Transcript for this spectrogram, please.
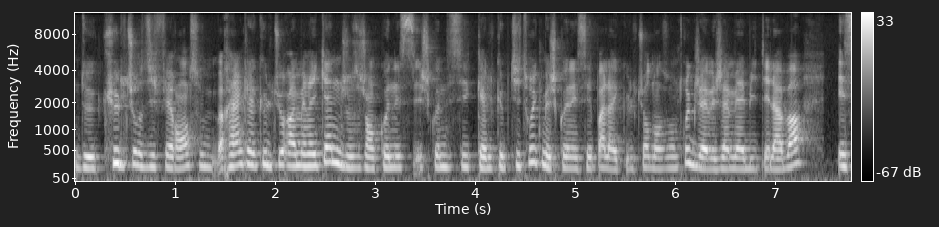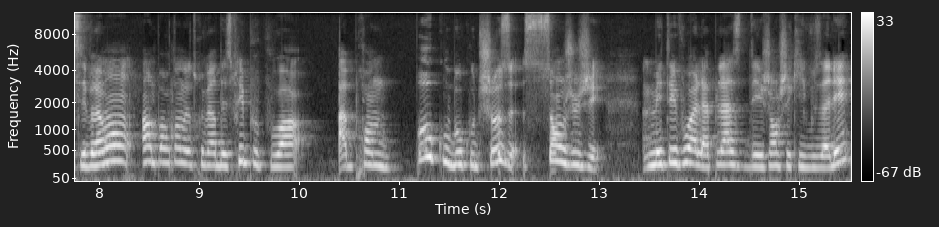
de cultures différentes. Rien que la culture américaine, j'en connaissais, je connaissais quelques petits trucs, mais je connaissais pas la culture dans un truc, j'avais jamais habité là-bas. Et c'est vraiment important d'être ouvert d'esprit pour pouvoir apprendre beaucoup beaucoup de choses sans juger. Mettez-vous à la place des gens chez qui vous allez.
